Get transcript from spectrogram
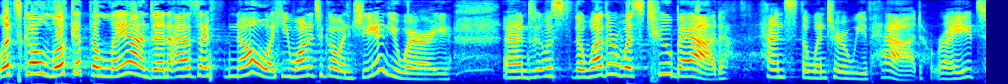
Let's go look at the land. And as I know, he wanted to go in January. And it was, the weather was too bad, hence the winter we've had, right?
